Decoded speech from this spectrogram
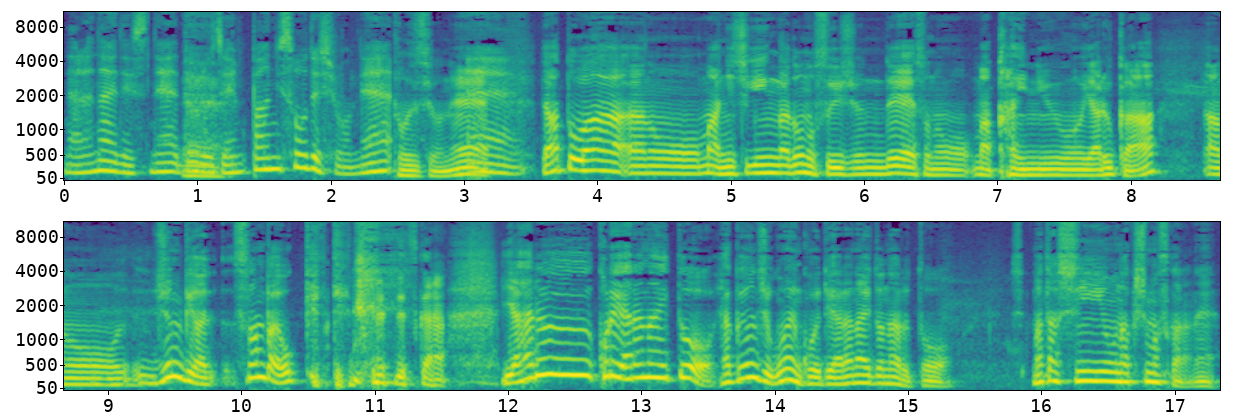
ならないですね。ドル全般にそうでしょうね。えー、そうですよね。えー、であとは、あの、まあ、日銀がどの水準で、その、まあ、介入をやるか、あの、準備はスタンバイ OK って言ってるんですから、やる、これやらないと、145円超えてやらないとなると、また信用なくしますからね。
